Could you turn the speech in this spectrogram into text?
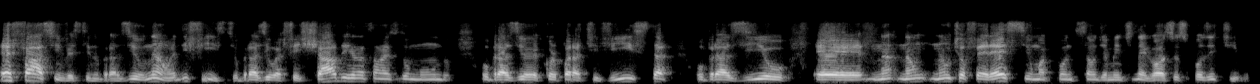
É fácil investir no Brasil? Não, é difícil. O Brasil é fechado em relação ao resto do mundo, o Brasil é corporativista, o Brasil é, não, não te oferece uma condição de ambiente de negócios positivo.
